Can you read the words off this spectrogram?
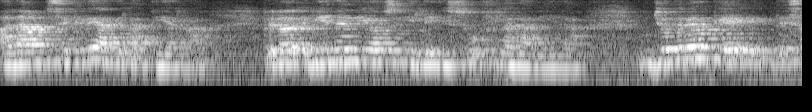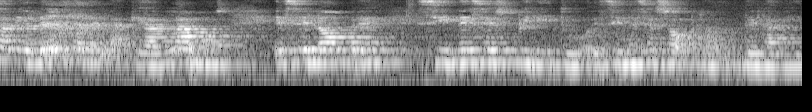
Adán se crea de la tierra, pero viene Dios y le insufla la vida. Yo creo que esa violencia de la que hablamos es el hombre sin ese espíritu, sin ese soplo de la vida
